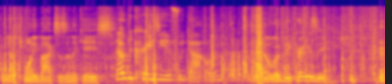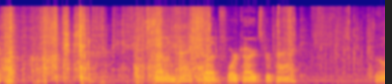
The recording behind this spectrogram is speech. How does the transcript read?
and there's 20 boxes in a case. That would be crazy if we got one. That would be crazy. Seven packs, bud. Four cards per pack. So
